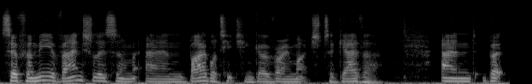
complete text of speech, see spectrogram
So for me, evangelism and Bible teaching go very much together. And but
